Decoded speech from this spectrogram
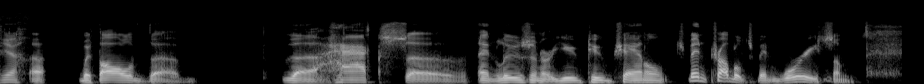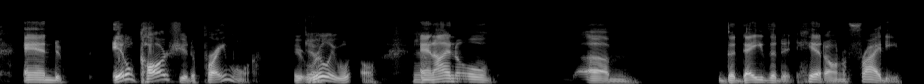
Yeah. Uh, with all of the the hacks uh, and losing our YouTube channel. It's been trouble. It's been worrisome, and it'll cause you to pray more. It yeah. really will. Yeah. And I know um, the day that it hit on a Friday,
